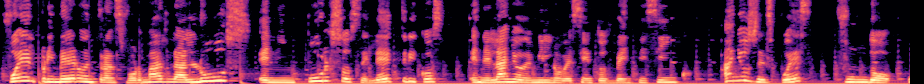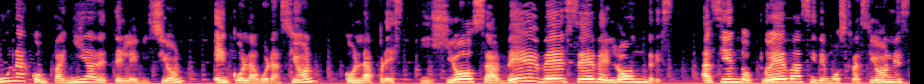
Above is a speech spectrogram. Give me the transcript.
fue el primero en transformar la luz en impulsos eléctricos en el año de 1925. Años después, fundó una compañía de televisión en colaboración con la prestigiosa BBC de Londres, haciendo pruebas y demostraciones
